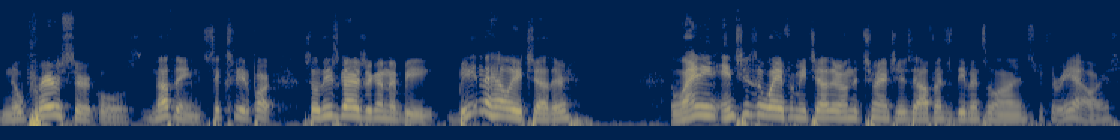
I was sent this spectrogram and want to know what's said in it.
no prayer circles, nothing, six feet apart. So these guys are going to be beating the hell out of each other, lining inches away from each other on the trenches, offensive defensive lines for three hours,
